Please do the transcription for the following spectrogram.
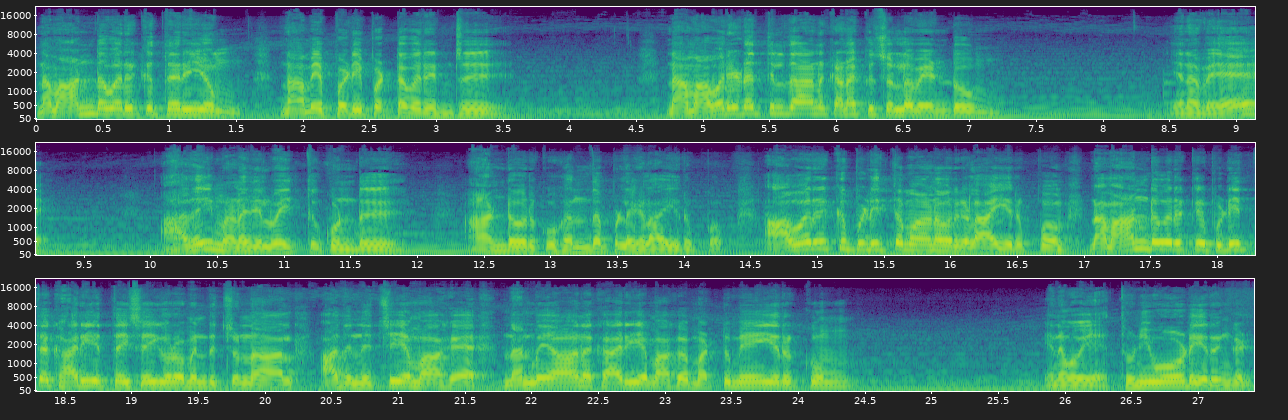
நம் ஆண்டவருக்கு தெரியும் நாம் எப்படிப்பட்டவர் என்று. நாம் அவரிடத்தில் தான் கணக்கு சொல்ல வேண்டும். எனவே அதை மனதில் வைத்துக்கொண்டு ஆண்டவருக்கு உகந்த பிள்ளைகளாய் இருப்போம் அவருக்கு பிடித்தமானவர்களாய் இருப்போம். நாம் ஆண்டவருக்கு பிடித்த காரியத்தை செய்கிறோம் என்று சொன்னால் அது நிச்சயமாக நன்மையான காரியமாக மட்டுமே இருக்கும். எனவே துணிவோடு இருங்கள்.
